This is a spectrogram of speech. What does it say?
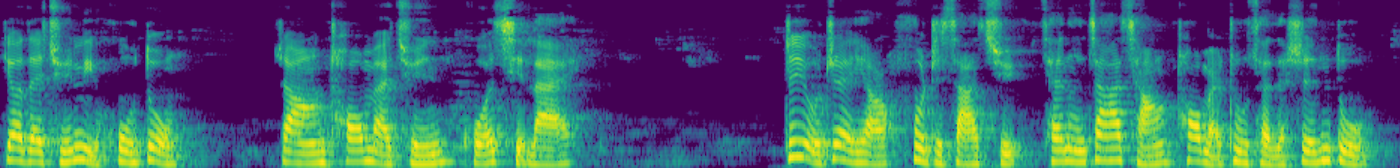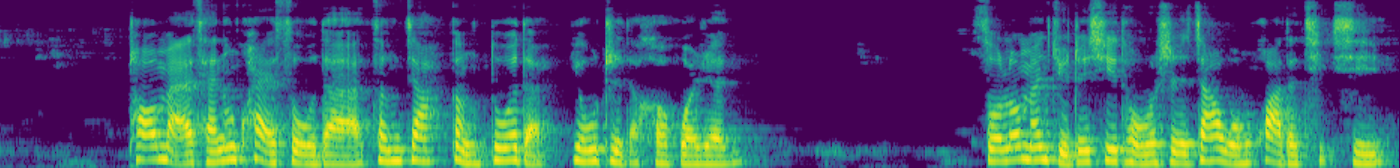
要在群里互动，让超买群火起来。只有这样复制下去，才能加强超买注册的深度，超买才能快速的增加更多的优质的合伙人。所罗门矩阵系统是家文化的体系，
